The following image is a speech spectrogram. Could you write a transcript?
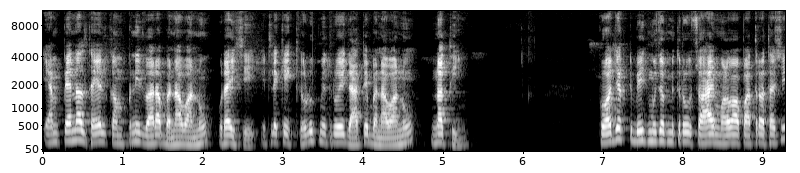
એમ પેનલ થયેલ કંપની દ્વારા બનાવવાનું રહેશે. એટલે કે ખેડૂત મિત્રોએ જાતે બનાવવાનું નથી. પ્રોજેક્ટ બેઝ મુજબ મિત્રો સહાય મળવાપાત્ર થશે.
